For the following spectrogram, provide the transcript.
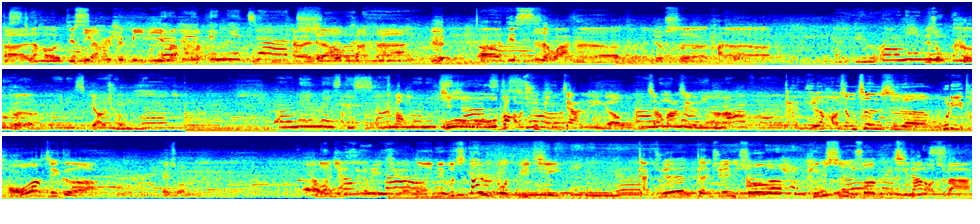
呃，然后第四。第二是 BB 吗？开玩笑。呃，第四的话呢，可能就是他的。那种苛刻的要求。哦，我我不好去评价那个我们张妈这个人啊，感觉好像正式的无厘头啊，这个。没错。你你是个 BT 的。你你不知道有多 BT，感觉感觉你说平时你说其他老师吧，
